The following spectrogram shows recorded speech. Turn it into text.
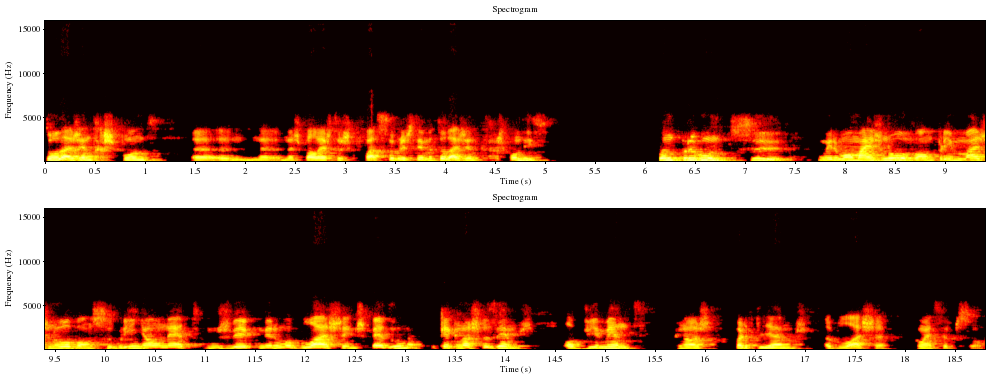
toda a gente responde uh, na, nas palestras que faço sobre este tema, toda a gente responde isso. Quando pergunto se um irmão mais novo, ou um primo mais novo, ou um sobrinho, ou um neto, nos vê comer uma bolacha e nos pede uma, o que é que nós fazemos? Obviamente que nós partilhamos a bolacha com essa pessoa.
